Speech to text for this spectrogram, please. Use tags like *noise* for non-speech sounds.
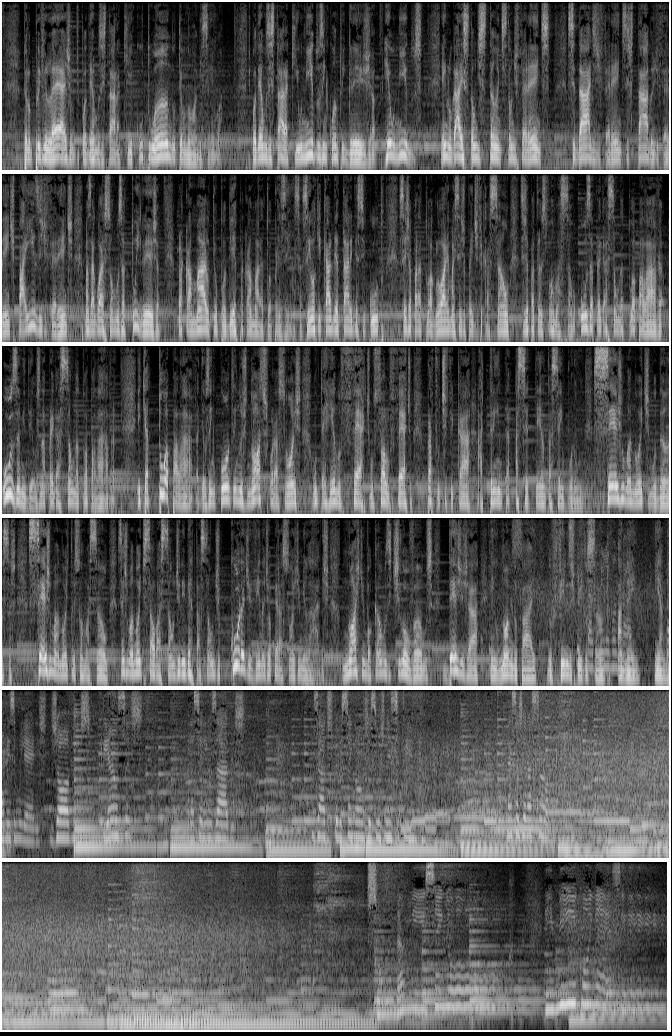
pelo privilégio de podermos estar aqui cultuando o teu nome, Senhor. De podermos estar aqui unidos enquanto igreja, reunidos em lugares tão distantes, tão diferentes, cidades diferentes, estados diferentes, países diferentes, mas agora somos a tua igreja para clamar o teu poder, para clamar a tua presença. Senhor, que cada detalhe desse culto seja para a tua glória, mas seja para edificação, seja para transformação. Usa a pregação da tua palavra, usa-me, Deus, na pregação da tua palavra. E que a tua palavra, Deus, encontre nos nossos corações um terreno fértil, um solo fértil para frutificar a 30, a 70, a 100 por um. Seja uma noite de mudanças, seja uma noite de transformação, seja uma noite de salvação, de libertação, de cura divina, de operações de milagres. Nós te invocamos e te louvamos desde já, em nome do Pai, do Filho e do Espírito Santo. Amém e amém. Homens e mulheres, jovens, crianças, para serem usados, usados pelo Senhor Jesus nesse tempo, nessa geração. Sonda-me, Senhor, e me conhece.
